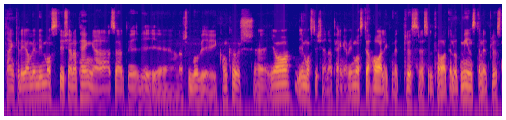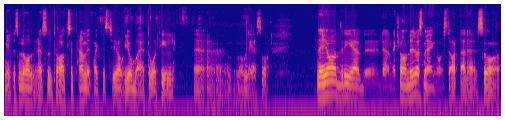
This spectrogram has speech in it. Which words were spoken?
tanke, ja men vi måste ju tjäna pengar, alltså att vi, vi, eh, annars så går vi i konkurs. Uh, ja, vi måste tjäna pengar, vi måste ha liksom ett plusresultat eller åtminstone ett plus minus noll resultat så kan vi faktiskt jobba ett år till uh, om det är så. När jag drev den reklambyrå som jag en gång startade så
